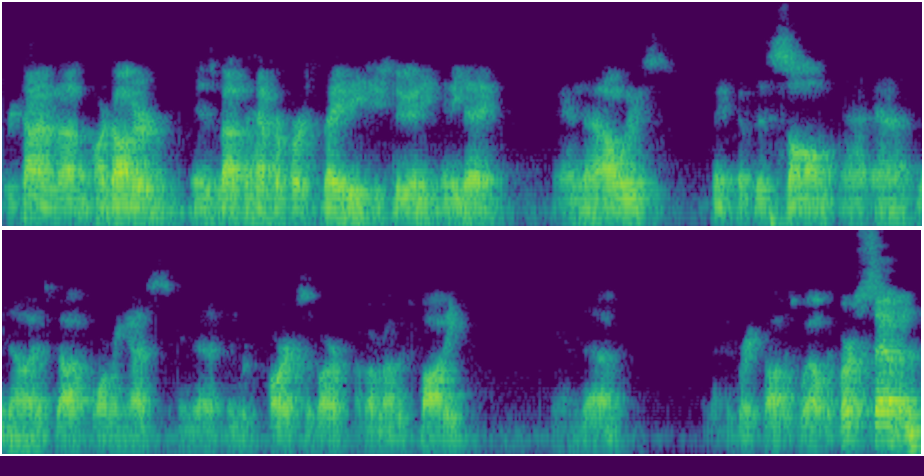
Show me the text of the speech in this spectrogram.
Every time uh, our daughter is about to have her first baby, she's due any, any day. And I always think of this psalm, and, and you know, as God forming us in the inward parts of our of our mother's body, and uh, that's a great thought as well. But verse seven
